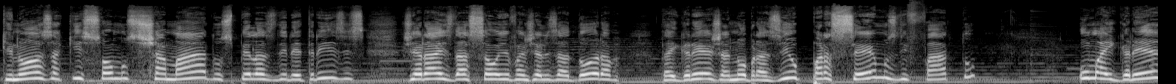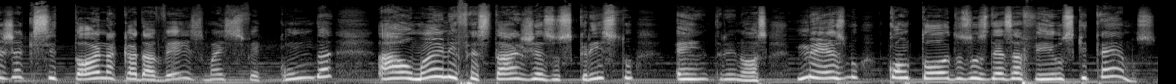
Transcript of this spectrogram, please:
que nós aqui somos chamados pelas diretrizes gerais da ação evangelizadora da igreja no Brasil para sermos de fato uma igreja que se torna cada vez mais fecunda ao manifestar Jesus Cristo entre nós, mesmo com todos os desafios que temos.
